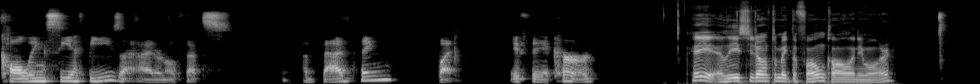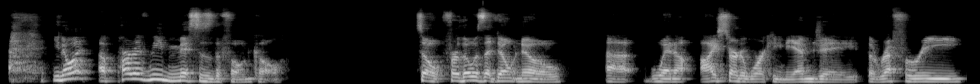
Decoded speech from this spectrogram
calling CFBs. I, I don't know if that's a bad thing, but if they occur. Hey, at least you don't have to make the phone call anymore. You know what? A part of me misses the phone call. So for those that don't know, uh, when I started working the MJ, the referee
